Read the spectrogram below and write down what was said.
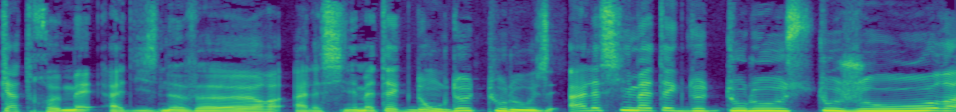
4 mai à 19h à la Cinémathèque donc de Toulouse. À la Cinémathèque de Toulouse toujours,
